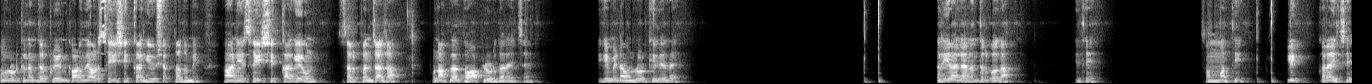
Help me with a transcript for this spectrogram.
डाउनलोड केल्यानंतर प्रिंट काढून त्यावर सही शिक्का घेऊ शकता तुम्ही. आणि सही शिक्का घेऊन सरपंचाचा पुन्हा आपल्याला तो अपलोड करायचा आहे. ठीक आहे मी डाउनलोड केलेला आहे. खाली आल्यानंतर बघा इथे संमती क्लिक करायचे.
